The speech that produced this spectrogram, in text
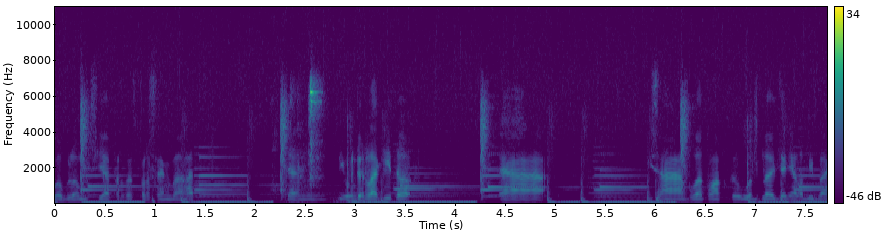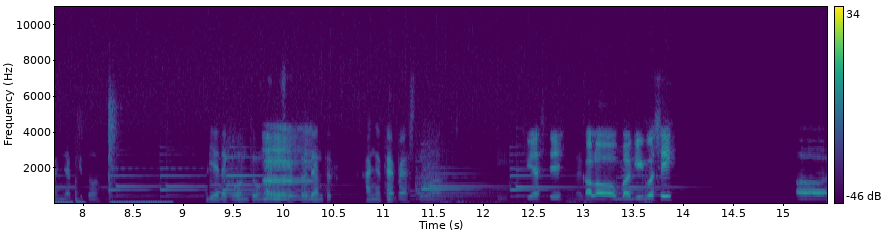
Gue belum siap 100% banget. Dan diundur lagi tuh. Ya bisa buat waktu buat belajarnya lebih banyak gitu dia ada keuntungan hmm. di situ hmm. dan hanya TPS doang. Iya sih. Kalau bagi gue sih uh,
